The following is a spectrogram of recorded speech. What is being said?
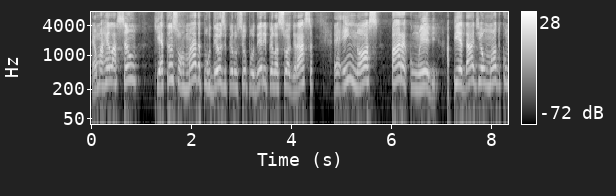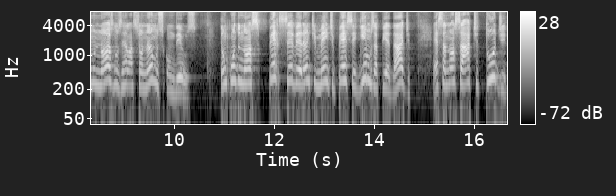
É uma relação que é transformada por Deus e pelo seu poder e pela sua graça é, em nós para com Ele. A piedade é o modo como nós nos relacionamos com Deus. Então, quando nós perseverantemente perseguimos a piedade, essa nossa atitude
